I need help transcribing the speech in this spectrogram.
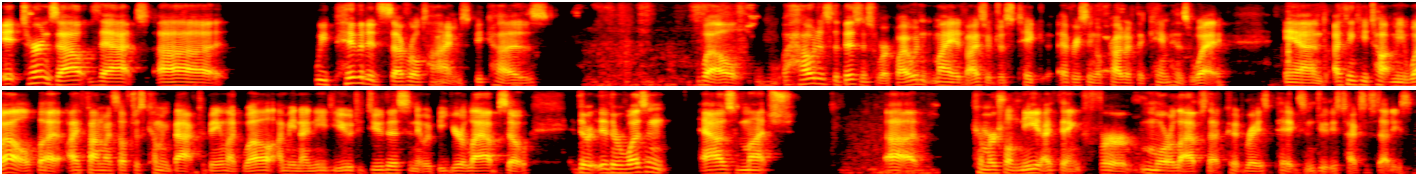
it turns out that uh, we pivoted several times because, well, how does the business work? Why wouldn't my advisor just take every single project that came his way? And I think he taught me well, but I found myself just coming back to being like, well, I mean, I need you to do this, and it would be your lab. So there, there wasn't as much uh, commercial need, I think, for more labs that could raise pigs and do these types of studies.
